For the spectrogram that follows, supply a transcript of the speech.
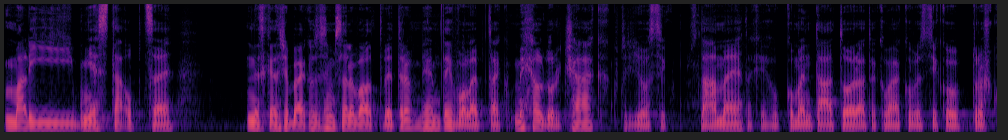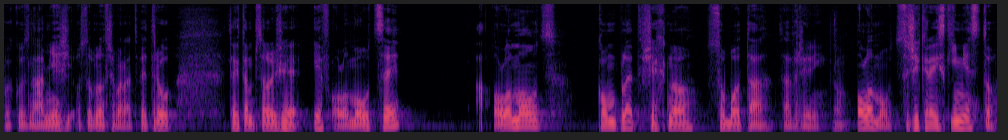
malý města, obce. Dneska třeba, jako jsem sledoval Twitter během těch voleb, tak Michal Durčák, který ho asi známe, tak jako komentátor a taková jako, vlastně jako trošku jako známější osobnost třeba na Twitteru, tak tam psal, že je v Olomouci a Olomouc komplet všechno sobota zavřený. No. Olomouc, což je krajský město,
